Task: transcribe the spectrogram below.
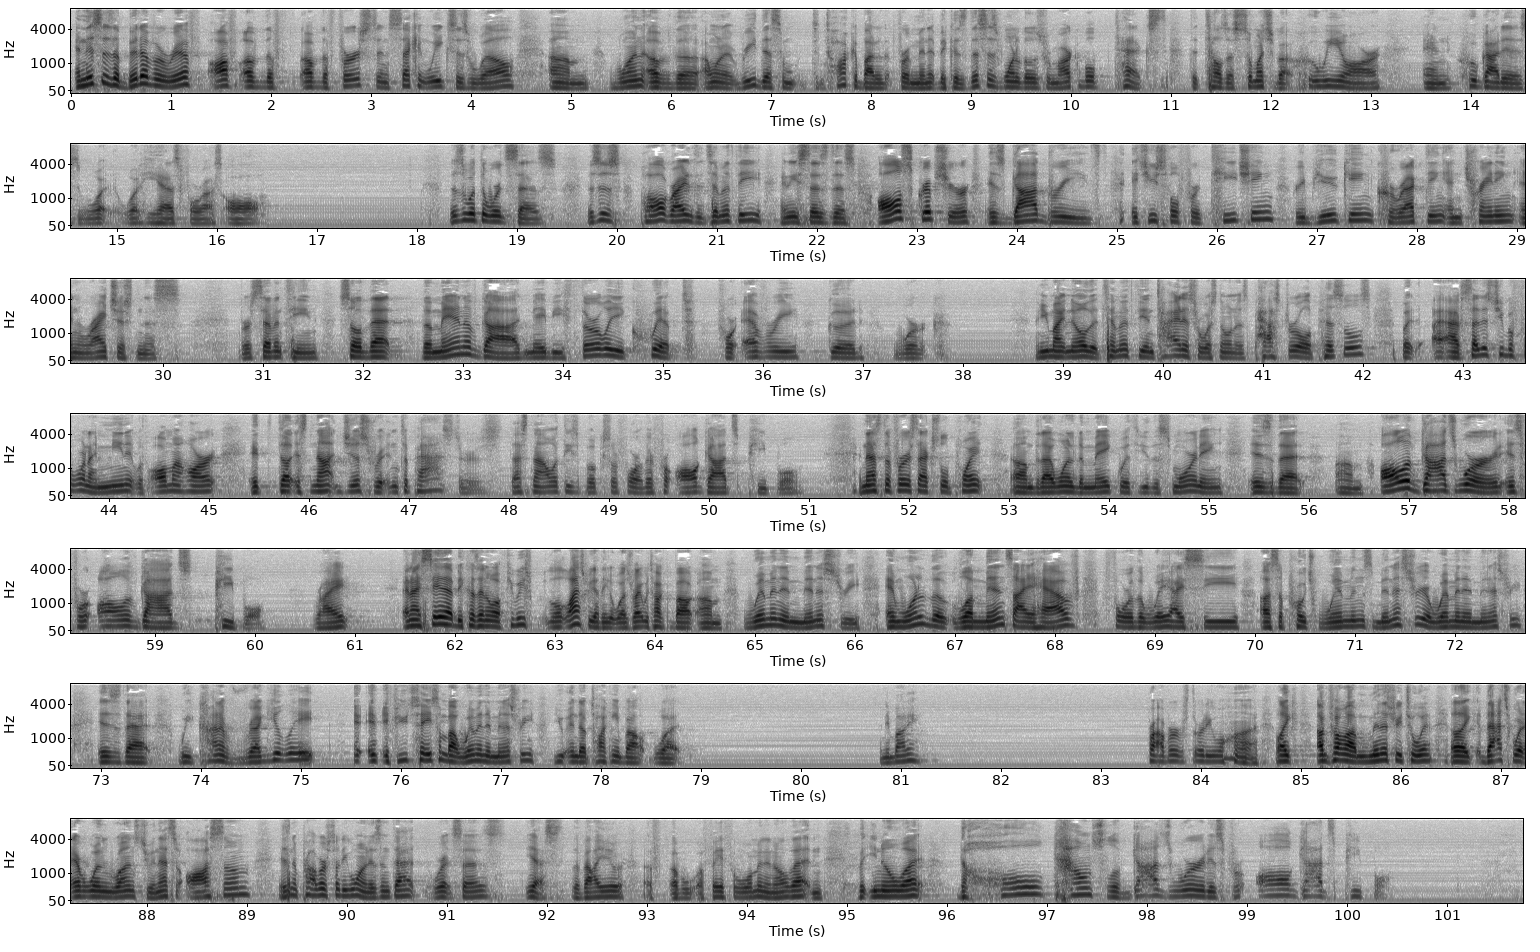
and this is a bit of a riff off of the, of the first and second weeks as well. Um, one of the, I want to read this and talk about it for a minute because this is one of those remarkable texts that tells us so much about who we are and who God is and what, what He has for us all. This is what the word says this is Paul writing to Timothy, and he says this All scripture is God breathed. It's useful for teaching, rebuking, correcting, and training in righteousness. Verse 17, so that the man of God may be thoroughly equipped for every good work. And you might know that Timothy and Titus are what's known as pastoral epistles, but I, have said this to you before, and I mean it with all my heart. It, it's not just written to pastors. That's not what these books are for. They're for all God's people. And that's the first actual point um, that I wanted to make with you this morning is that um, all of God's word is for all of God's people, right? And I say that because I know a few weeks, last week I think it was, right? We talked about um, women in ministry. And one of the laments I have for the way I see us approach women's ministry or women in ministry is that we kind of regulate. If, if you say something about women in ministry, you end up talking about what? Anybody? Proverbs 31. Like, I'm talking about ministry to women. Like, that's what everyone runs to, and that's awesome. Isn't it Proverbs 31? Isn't that where it says, yes, the value of, of a faithful woman and all that? And, but you know what? the whole counsel of God's word is for all God's people.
